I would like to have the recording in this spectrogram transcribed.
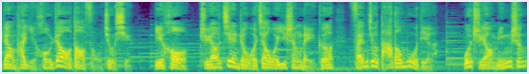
让他以后绕道走就行。以后只要见着我叫我一声磊哥，咱就达到目的了。我只要名声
